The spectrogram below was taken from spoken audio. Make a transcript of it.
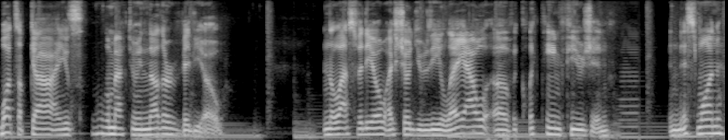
What's up guys? Welcome back to another video. In the last video, I showed you the layout of ClickTeam Fusion. In this one,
